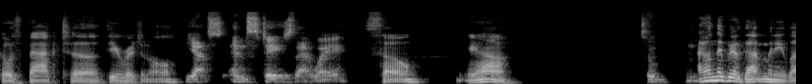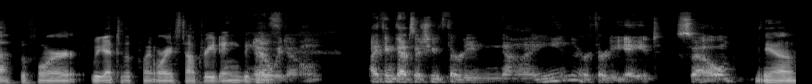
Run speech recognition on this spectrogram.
goes back to the original. Yes, and stays that way. So yeah. So I don't think we have that many left before we get to the point where I stopped reading because No, we don't. I think that's issue 39 or 38. So, yeah.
